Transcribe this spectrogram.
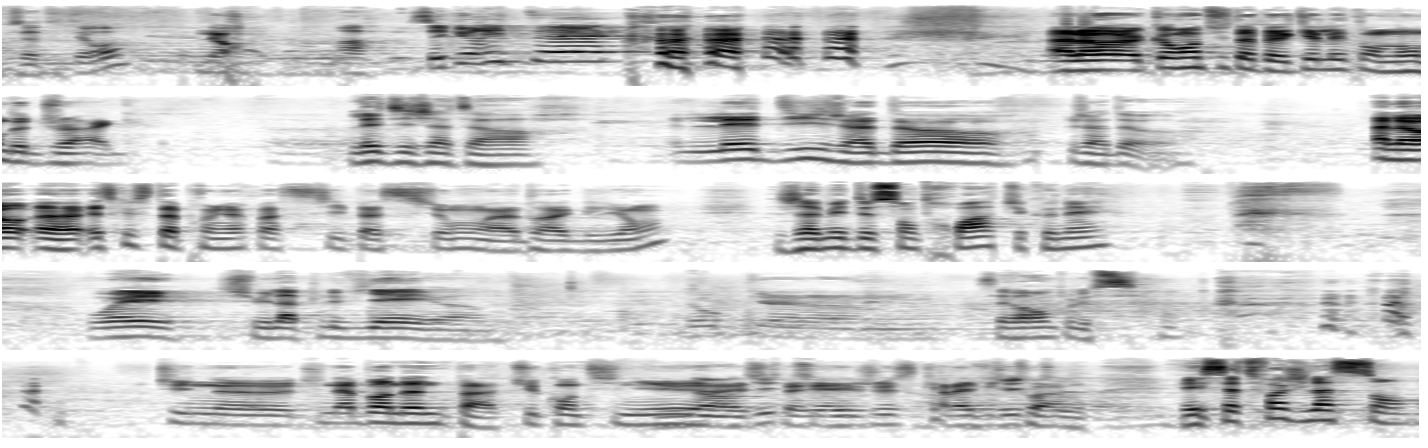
Vous êtes hétéro? Non. Ah, sécurité Alors, euh, comment tu t'appelles? Quel est ton nom de drag? Lady, j'adore. Lady, j'adore, j'adore. Alors, euh, est-ce que c'est ta première participation à Drag Lyon? Jamais 203, tu connais? Oui, je suis la plus vieille. euh. Donc, euh, C'est vraiment plus. tu ne- tu n'abandonnes pas, tu continues Non, à du espérer tout. jusqu'à la Du victoire. tout. Et cette fois, je la sens.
